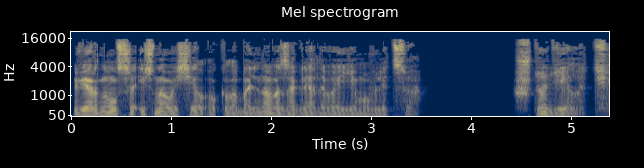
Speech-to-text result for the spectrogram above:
Вернулся и снова сел около больного, заглядывая ему в лицо. — Что делать?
